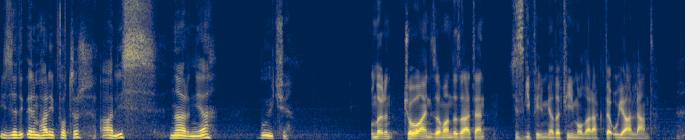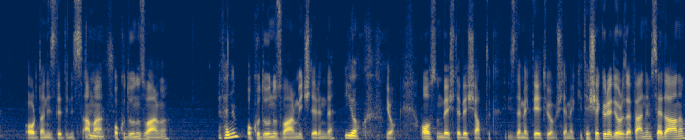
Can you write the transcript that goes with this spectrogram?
izlediklerim Harry Potter, Alice, Narnia bu üçü. Bunların çoğu aynı zamanda zaten çizgi film ya da film olarak da uyarlandı. Oradan izlediniz ama Evet. okuduğunuz var mı? Efendim? Okuduğunuz var mı içlerinde? Yok. Yok. Olsun 5'te 5 yaptık. İzlemek de yetiyormuş demek ki. Teşekkür ediyoruz efendim. Seda Hanım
